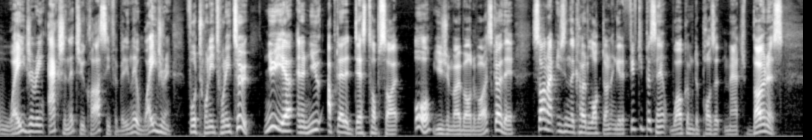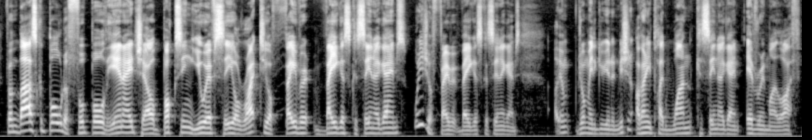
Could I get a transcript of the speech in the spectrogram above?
wagering action. They're too classy for betting. They're wagering for 2022. New year and a new updated desktop site or use your mobile device. Go there, sign up using the code LOCKEDON and get a 50% welcome deposit match bonus. From basketball to football, the NHL, boxing, UFC, or right to your favorite Vegas casino games. What is your favorite Vegas casino games? Um, do you want me to give you an admission? I've only played one casino game ever in my life.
